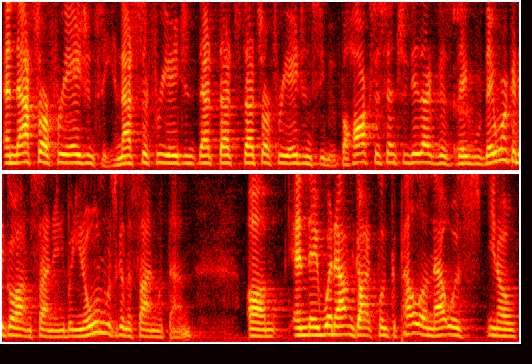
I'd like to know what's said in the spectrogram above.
And that's our free agency. And that's the free agent that that's that's our free agency move. The hawks essentially did that because they, they weren't going to go out and sign anybody. No one was going to sign with them. Um, and they went out and got clint Capela, and that was you know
